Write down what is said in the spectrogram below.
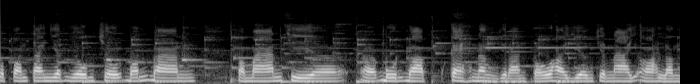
ក៏ប៉ុន្តែញាតញោមចូលបនបានប្រហែលជា4 10កេះនឹងច្រើនពោហើយយើងចំណាយអស់ឡើង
